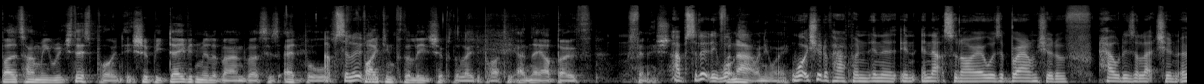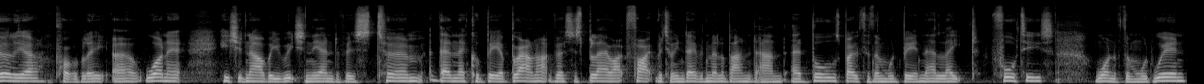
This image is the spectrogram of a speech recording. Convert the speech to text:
by the time we reach this point, it should be David Miliband versus Ed Balls Absolutely. fighting for the leadership of the Labour Party, and they are both finished. Absolutely. For what, now, anyway. What should have happened in, the, in, in that scenario was that Brown should have held his election earlier, probably uh, won it. He should now be reaching the end of his term. Then there could be a Brownite versus Blairite fight between David Miliband and Ed Balls. Both of them would be in their late 40s. One of them would win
